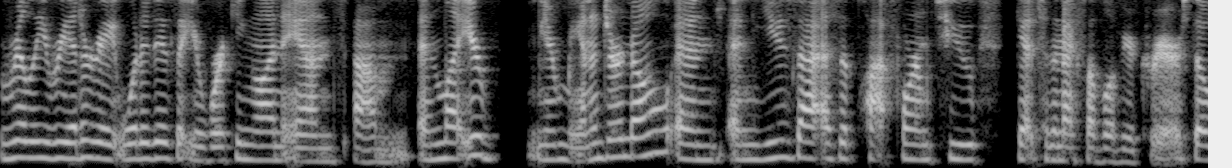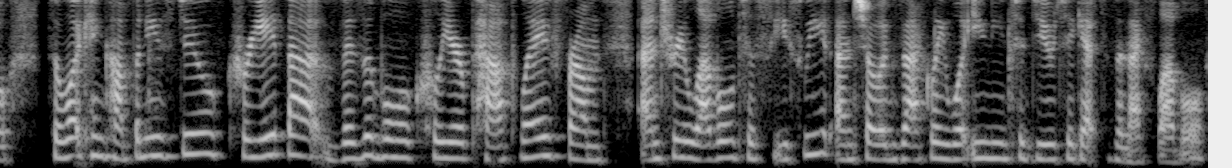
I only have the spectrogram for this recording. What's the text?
really reiterate what it is that you're working on, and um, and let your your manager know and and use that as a platform to get to the next level of your career. So so what can companies do? Create that visible clear pathway from entry level to c suite and show exactly what you need to do to get to the next level.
